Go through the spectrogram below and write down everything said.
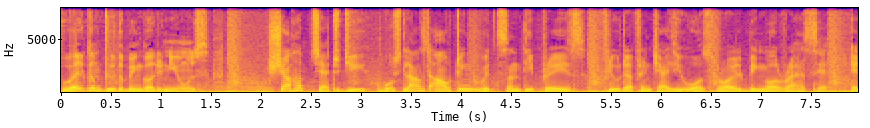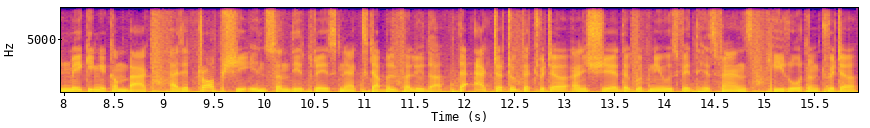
Welcome to the Bengali News. Shaheb Chatterjee, whose last outing with Sandip Ray's Feluda franchisee was Royal Bengal Rahasya, in making a comeback as a Topshe in Sandip Ray's next Double Feluda. The actor took the Twitter and shared the good news with his fans. He wrote on Twitter,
